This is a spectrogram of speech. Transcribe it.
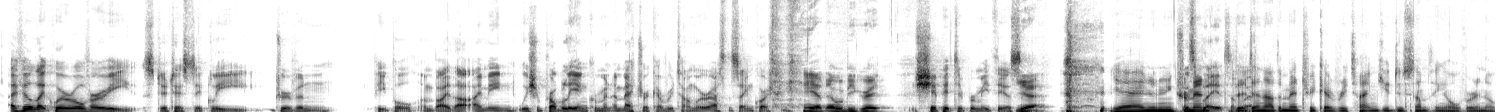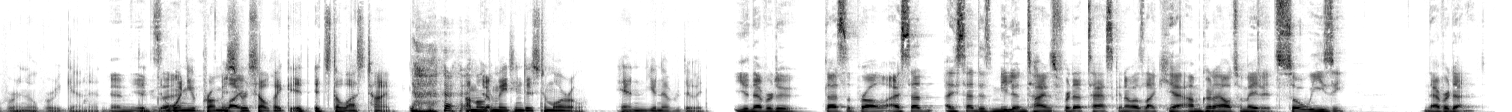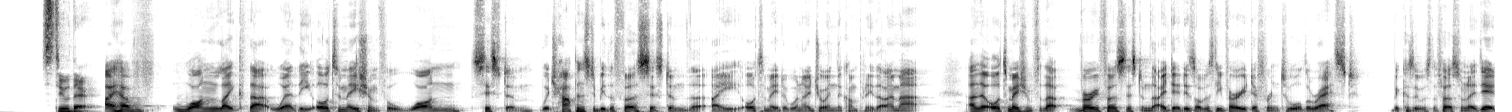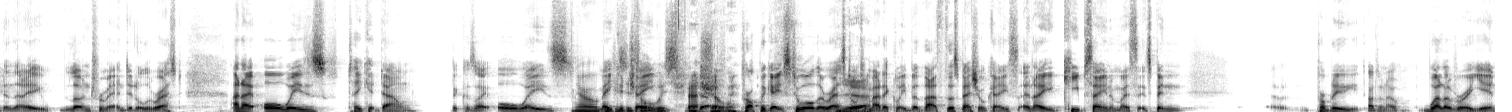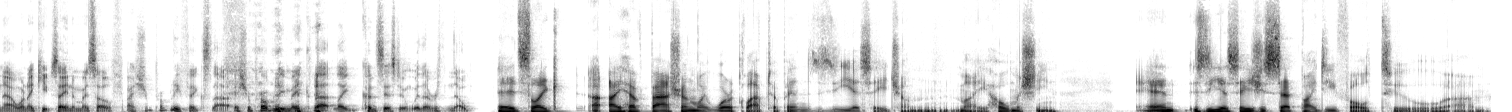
I feel like we're all very statistically driven people, and by that I mean we should probably increment a metric every time we're asked the same question. Yeah, that would be great. Ship it to Prometheus. Yeah. Yeah, and increment it somewhere. another metric every time you do something over and over and over again. And, And th- exactly. when you promise Like- yourself, like it, it's the last time, I'm automating this tomorrow, and you never do it. You never do. That's the problem. I said I said this million times for that task and I was like, yeah, I'm going to automate it. It's so easy. Never done it. Still there. I have one like that where the automation for one system, which happens to be the first system that I automated when I joined the company that I'm at, and the automation for that very first system that I did is obviously very different to all the rest because it was the first one I did, and then I learned from it and did all the rest. And I always take it down because I always Oh, make a change it's always special. that propagates to all the rest Yeah. automatically. But that's the special case, and I keep saying to myself, it's been probably I don't know, well over a year now when I keep saying to myself, I should probably fix that. I should probably make that like consistent with everything. No. It's like I have Bash on my work laptop and ZSH on my home machine. And ZSH is set by default to um,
